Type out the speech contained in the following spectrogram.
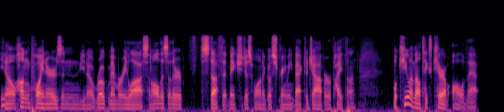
you know, hung pointers and, you know, rogue memory loss and all this other stuff that makes you just want to go screaming back to Java or Python. Well, QML takes care of all of that.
